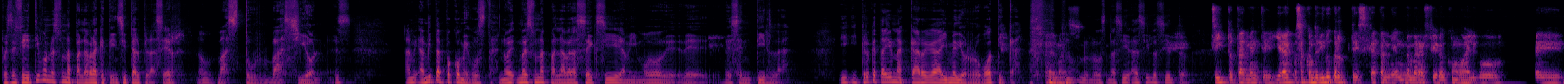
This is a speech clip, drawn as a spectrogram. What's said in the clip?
Pues definitivo no es una palabra que te incita al placer, ¿no? Masturbación. Es, a, mí, a mí tampoco me gusta. No, no es una palabra sexy a mi modo de, de- de sentirla. Y, y creo que trae una carga ahí medio robótica. Además. así, así lo siento. Sí, totalmente. Y era, o sea, cuando digo grotesca también no me refiero como a algo, eh,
